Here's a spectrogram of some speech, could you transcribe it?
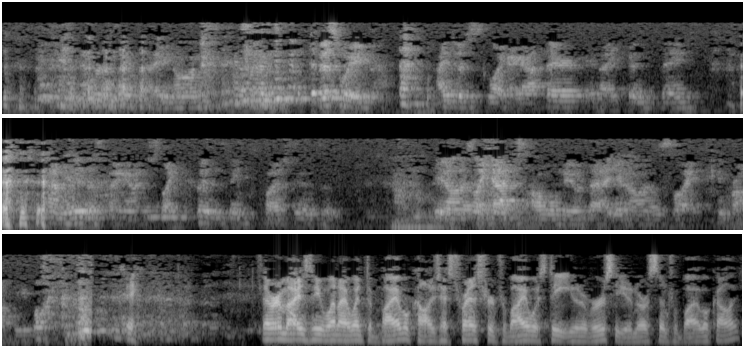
and that, you know, and this week, I just, like, I got there, and I couldn't think, I'm reading this thing, and I just, like, couldn't think of questions, and, you know, it's like God just humbled me with that, you know, I was like, confront people. That reminds me when I went to Bible college, I was transferred from Iowa State University to North Central Bible College.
